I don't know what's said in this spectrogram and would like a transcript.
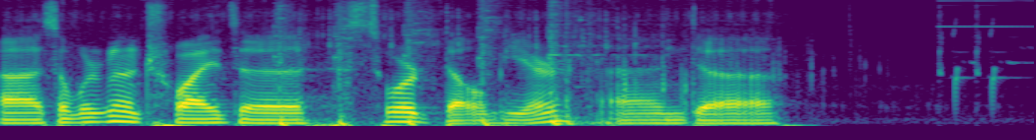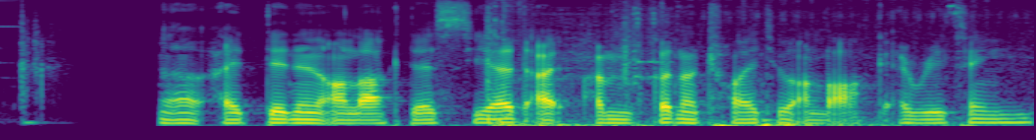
Uh, so we're gonna try the sword dome here, and uh, uh, I didn't unlock this yet. I, I'm gonna try to unlock everything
